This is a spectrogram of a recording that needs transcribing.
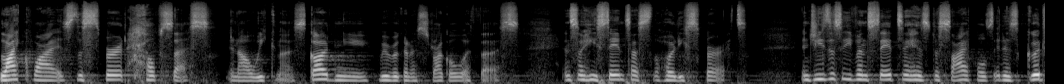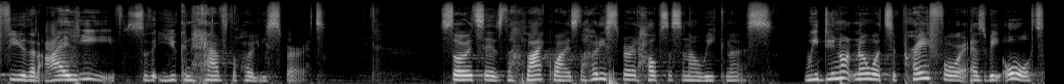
Likewise, the Spirit helps us in our weakness. God knew we were going to struggle with this. And so He sent us the Holy Spirit. And Jesus even said to His disciples, It is good for you that I leave so that you can have the Holy Spirit. So it says, likewise, the Holy Spirit helps us in our weakness. We do not know what to pray for as we ought,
